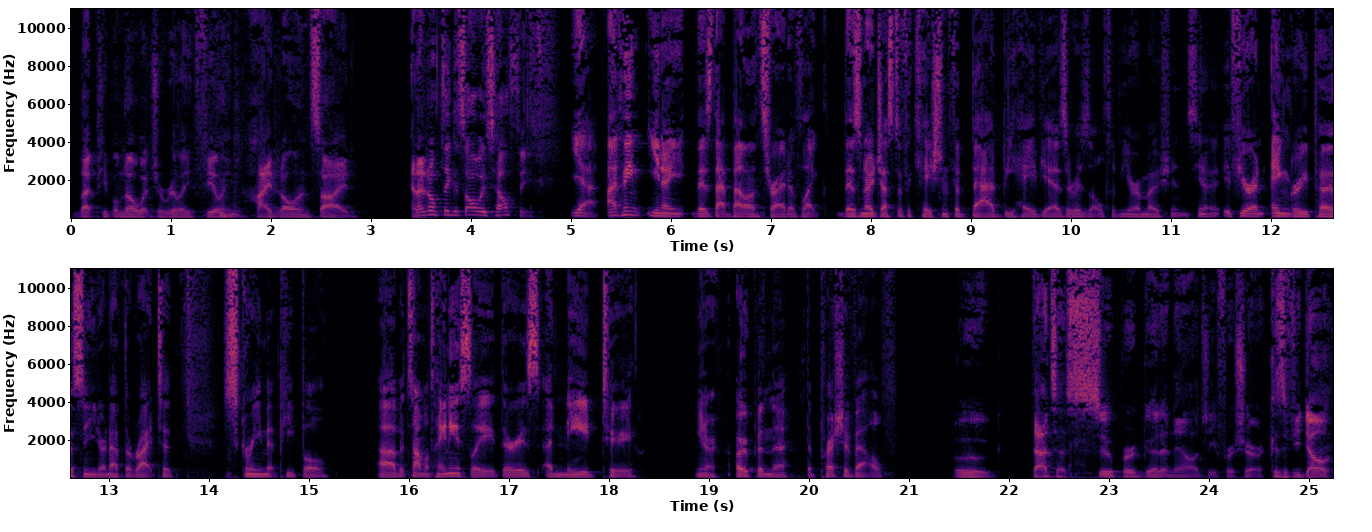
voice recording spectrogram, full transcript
let people know what you're really feeling mm-hmm. hide it all inside. And i don't think it's always healthy Yeah, I think, you know, there's that balance, right, of like, there's no justification for bad behavior as a result of your emotions. You know, if you're an angry person, you don't have the right to scream at people. Uh, but simultaneously, there is a need to, you know, open the, the pressure valve. ooh that's a super good analogy for sure because if you don't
